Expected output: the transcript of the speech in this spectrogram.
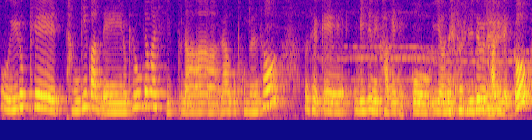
어, 이렇게 단기간에 이렇게 성장할 수 있구나라고 보면서 되게 믿음이 가게 됐고 이 연에서 믿음을 네. 가게 됐고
